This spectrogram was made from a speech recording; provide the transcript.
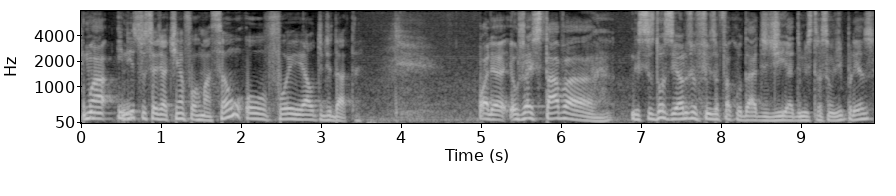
Uma, e nisso você já tinha formação ou foi autodidata? Olha, eu já estava. Nesses 12 anos eu fiz a faculdade de administração de empresa.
